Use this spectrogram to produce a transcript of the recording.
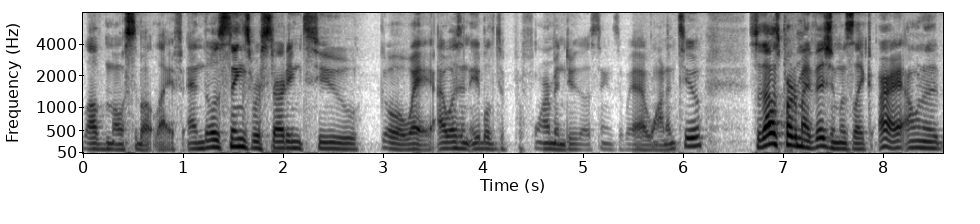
love most about life, and those things were starting to go away. I wasn't able to perform and do those things the way I wanted to. So that was part of my vision. Was like, all right, I want to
